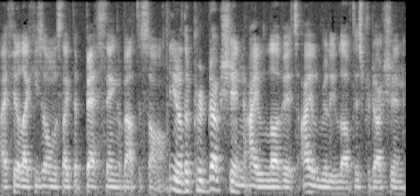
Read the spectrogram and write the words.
I feel like he's almost like the best thing about the song. You know, the production, I love it. I really love this production.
